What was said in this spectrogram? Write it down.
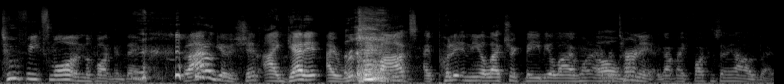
two feet smaller than the fucking thing. But I don't give a shit. I get it. I rip the box. I put it in the electric Baby Alive one. I Oh return my- it. I got my fucking seventy dollars back.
